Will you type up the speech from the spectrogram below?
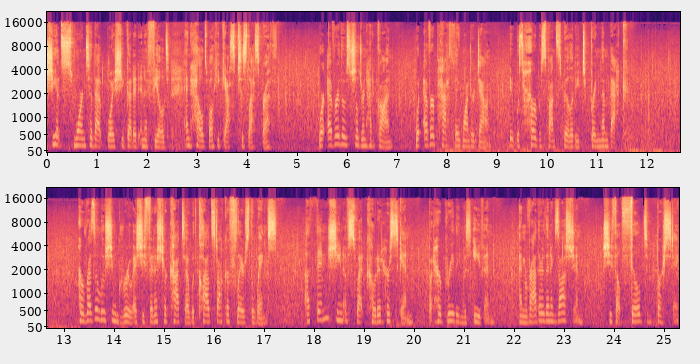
She had sworn to that boy she gutted in a field and held while he gasped his last breath. Wherever those children had gone, whatever path they wandered down, it was her responsibility to bring them back. Her resolution grew as she finished her kata with Cloudstalker flares the wings. A thin sheen of sweat coated her skin, but her breathing was even, and rather than exhaustion, she felt filled to bursting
